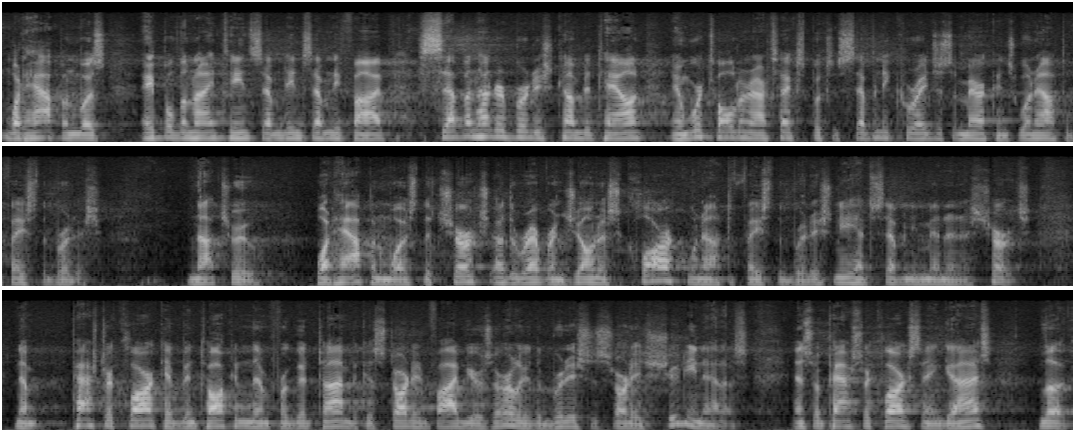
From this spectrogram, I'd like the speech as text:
what happened was April the 19th, 1775, 700 British come to town, and we're told in our textbooks that 70 courageous Americans went out to face the British. Not true. What happened was the church of the Reverend Jonas Clark went out to face the British, and he had 70 men in his church. Now, Pastor Clark had been talking to them for a good time because started five years earlier, the British had started shooting at us. And so Pastor Clark saying, guys, look,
